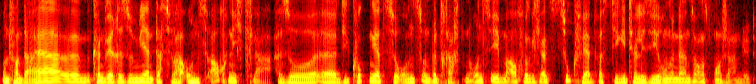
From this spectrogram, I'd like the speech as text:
Und von daher äh, können wir resümieren, das war uns auch nicht klar. Also äh, die gucken jetzt zu uns und betrachten uns eben auch wirklich als Zugpferd, was Digitalisierung in der Entsorgungsbranche angeht.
